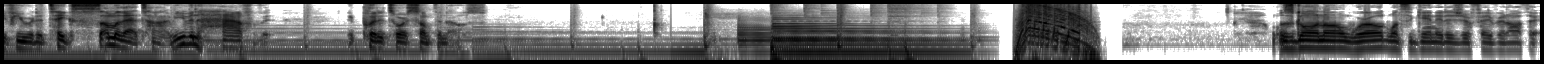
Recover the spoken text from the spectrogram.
if you were to take some of that time, even half of it, and put it towards something else. What's going on, world? Once again, it is your favorite author,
